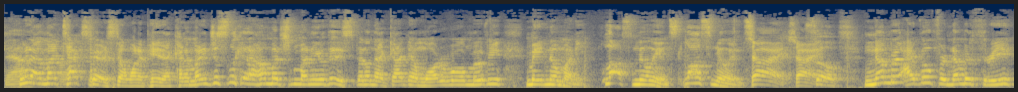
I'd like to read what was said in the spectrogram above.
No, we don't, my taxpayers don't want to pay that kind of money. Just look at how much money they spent on that goddamn Waterworld movie. Made no money. Lost millions. Lost millions. Sorry, sorry. So number, I vote for number three.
